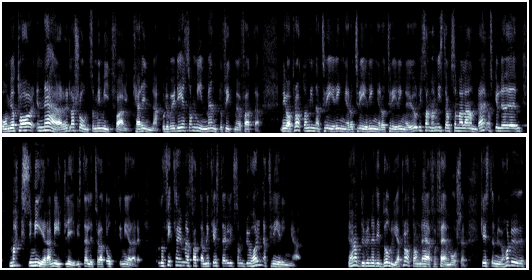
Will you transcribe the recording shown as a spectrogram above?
Om jag tar en nära relation som i mitt fall Karina och det var ju det som min mentor fick mig att fatta. När jag pratade om mina tre ringar och tre ringar och tre ringar, jag gjorde samma misstag som alla andra. Jag skulle eh, maximera mitt liv istället för att optimera det. Och då fick han ju mig att fatta, men Christer, liksom, du har inga tre ringar. Det hade du när vi började prata om det här för fem år sedan. Christer, nu har du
